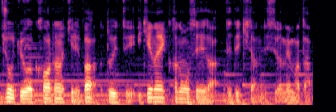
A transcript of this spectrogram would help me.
状況が変わらなければドイツへ行けない可能性が出てきたんですよねまた。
